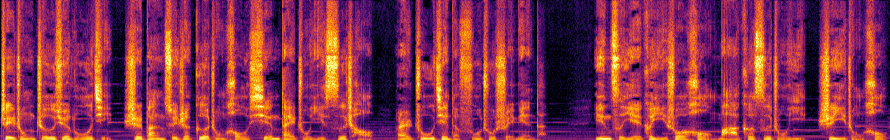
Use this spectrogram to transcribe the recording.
这种哲学逻辑是伴随着各种后现代主义思潮而逐渐的浮出水面的，因此也可以说后马克思主义是一种后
